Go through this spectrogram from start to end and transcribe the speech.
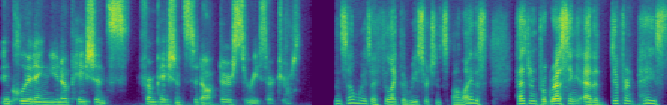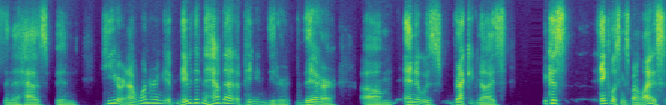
including you know patients from patients to doctors to researchers. In some ways, I feel like the research in spondylitis has been progressing at a different pace than it has been here. And I'm wondering if maybe they didn't have that opinion leader there. Um, and it was recognized because ankylosing spondylitis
